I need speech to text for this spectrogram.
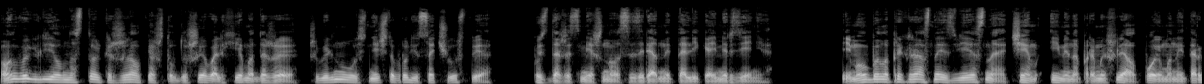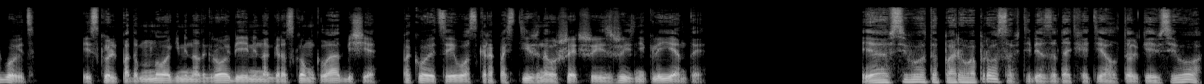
Он выглядел настолько жалко, что в душе Вальхема даже шевельнулось нечто вроде сочувствия, пусть даже смешанного с изрядной таликой омерзения. Ему было прекрасно известно, чем именно промышлял пойманный торговец, и сколь под многими надгробиями на городском кладбище покоятся его скоропостижно ушедшие из жизни клиенты. «Я всего-то пару вопросов тебе задать хотел, только и всего»,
